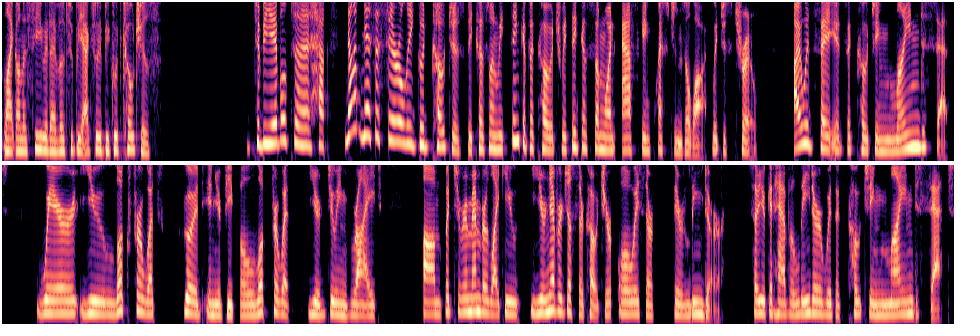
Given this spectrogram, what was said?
like on a CV level to be actually be good coaches. To be able to have not necessarily good coaches, because when we think of a coach, we think of someone asking questions a lot, which is true. I would say it's a coaching mindset where you look for what's good in your people, look for what you're doing right. Um, but to remember, like you, you're never just their coach. You're always their their leader. So you can have a leader with a coaching mindset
